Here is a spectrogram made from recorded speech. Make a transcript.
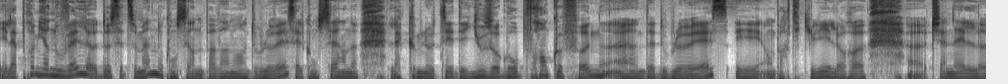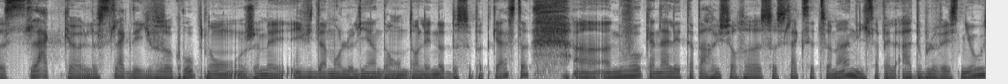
Et la première nouvelle de cette semaine ne concerne pas vraiment AWS, elle concerne la communauté des user groups francophones d'AWS et en particulier leur channel Slack, le Slack des user groups dont je mets évidemment le lien dans, les notes de ce podcast. Un, nouveau canal est apparu sur euh, ce Slack cette semaine, il s'appelle AWS News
